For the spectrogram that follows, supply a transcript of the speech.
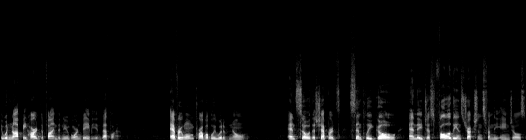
It would not be hard to find the newborn baby in Bethlehem. Everyone probably would have known. And so the shepherds simply go and they just follow the instructions from the angels.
